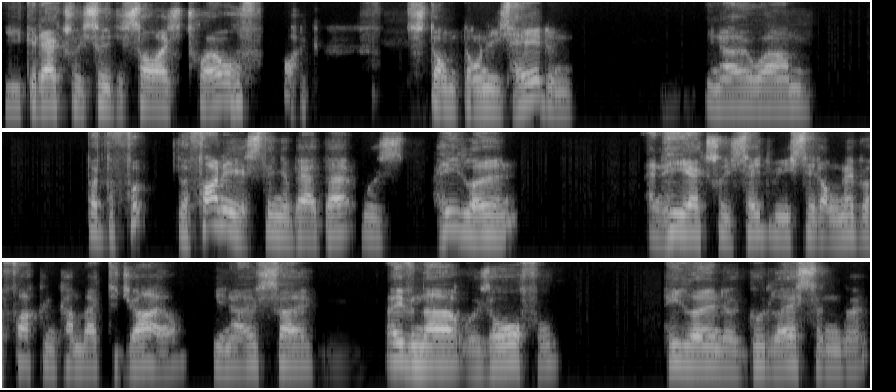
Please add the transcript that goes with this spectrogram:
you could actually see the size 12 like stomped on his head. And, you know, um, but the, the funniest thing about that was he learned and he actually said to me, he said, I'll never fucking come back to jail, you know. So even though it was awful, he learned a good lesson. But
